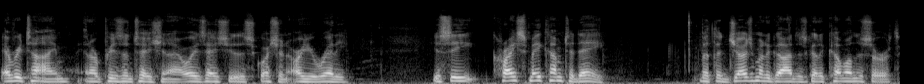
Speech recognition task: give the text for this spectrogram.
every time in our presentation, I always ask you this question Are you ready? You see, Christ may come today, but the judgment of God is going to come on this earth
